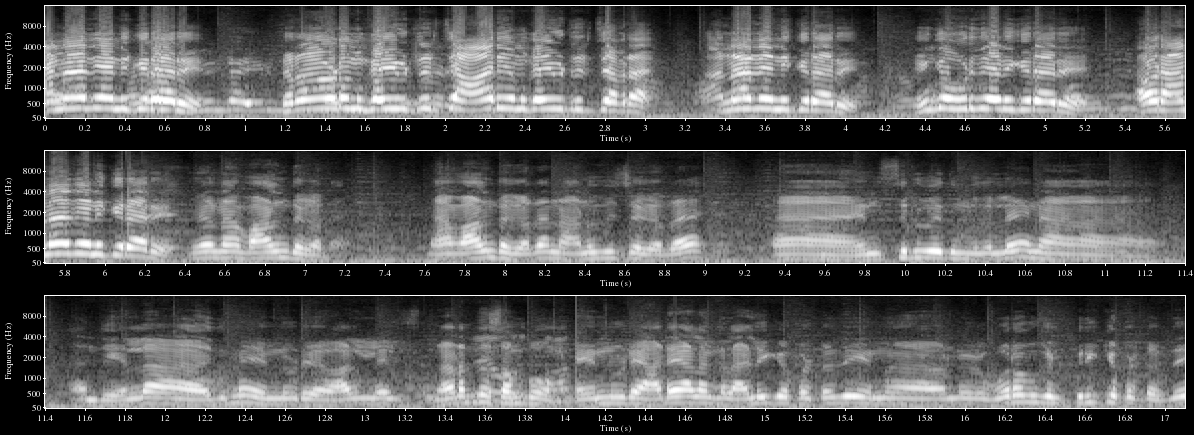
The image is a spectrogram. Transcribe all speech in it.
அனாதையா நிக்கிறாரு. திராவிடம் கைவிட்டுருச்சு ஆரியம் கைவிட்டுருச்சு அவரை. அனாதையா நிக்கிறாரு. எங்க உறுதியா நிக்கிறாரு? அவர் அனாதையா நிக்கிறாரு. நான் வாழ்ந்த கதை. நான் வாழ்ந்த கதை நான் அனுபவிச்ச கதை. என் சிறுவயது முதல்ல நான் அந்த எல்லா இதுவுமே என்னுடைய வாழ்க்கையில் நடந்த சம்பவம். என்னுடைய அடையாளங்கள் அழிக்கப்பட்டது என்னுடைய உறவுகள் பிரிக்கப்பட்டது.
